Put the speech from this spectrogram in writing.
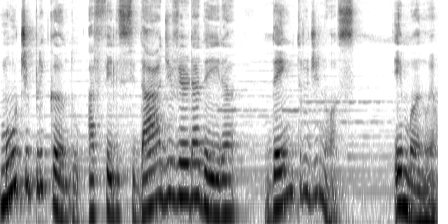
multiplicando a felicidade verdadeira dentro de nós. Emmanuel.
